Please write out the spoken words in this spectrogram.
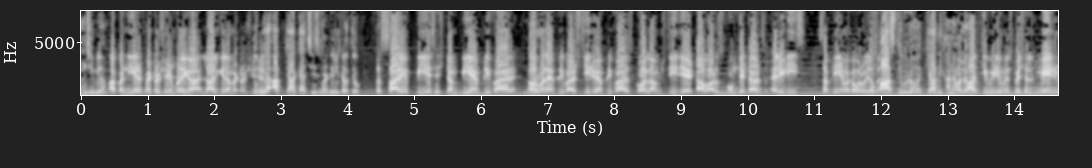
हाँ जी भैया। आपका नियरेस्ट मेट्रो स्टेशन पड़ेगा लाल किला मेट्रो स्टेशन तो भैया आप क्या क्या चीज़ में डील करते हो? तो सारे PA system P amplifier normal amplifier stereo amplifier columns DJ towers home theatres LED सब चीज़ों में कवर हो तो जाता है। तो आज की वीडियो में क्या दिखाने वाले हो? आज की वीडियो में स्पेशल मेन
